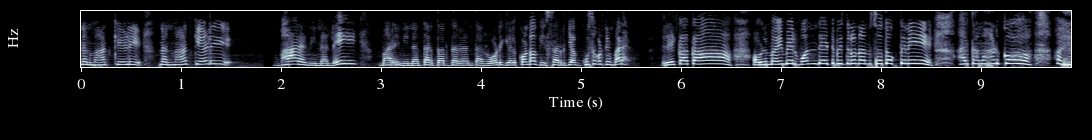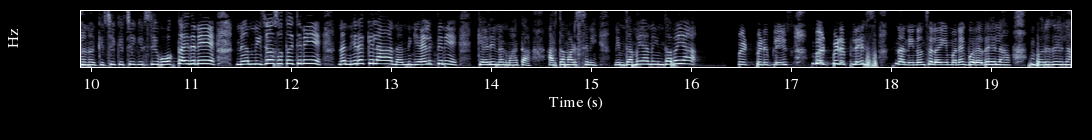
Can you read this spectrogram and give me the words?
ನನ್ನ ಮಾತು ಕೇಳಿ ನನ್ನ ಮಾತು ಕೇಳಿ. ಬಾರೆ ನಿನ್ನಲ್ಲಿ, ಬಾರೆ ನಿನ್ನ ದರ್ ದರ್ ದರ್ ಅಂತ ರೋಡ್ಗೆ ಹೇಳ್ಕೊಂಡೋಗಿ ಸರಿಯಾಗಿ ಗುಸ್ಕೊಡ್ತೀನಿ ಬಾರೆ. ರೇಖಾಕ ಅವಳ ಮೈ ಮೇಲೆ ಒಂದ್ ಬಿದ್ರು ನಾನು ಸತ್ತೋಗ್ತೀನಿ. ಅರ್ಥ ಮಾಡ್ಕೋ. ಅಯ್ಯೋ, ನಾನು ಕಿಚಿ ಕಿಚಿ ಕಿಚಿ ಹೋಗ್ತಾ ಇದ್ದೀನಿ. ನಾನು ನಿಜ ಸತ್ತೋಗ್ತೀನಿ. ನಾನು ಇರಕ್ಕಿಲ್ಲ. ನನ್ಗೆ ಹೇಳ್ತೀನಿ. ಕೇಳಿ ನನ್ನ ಮಾತಾ. ಅರ್ಥ ಮಾಡಿಸ್ತೀನಿ. ನಿಮ್ ದಮಯ ನಿಮ್ ದಮಯ ಬಿಟ್ಬಿಡಿ ಪ್ಲೀಸ್ ಬಿಟ್ಬಿಡಿ ಪ್ಲೀಸ್ ನಾನು ಇನ್ನೊಂದ್ಸಲ ಈ ಮನೆಗೆ ಬರೋದೇ ಇಲ್ಲ ಬರೋದೇ ಇಲ್ಲ.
